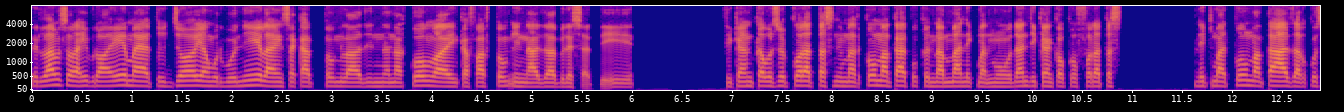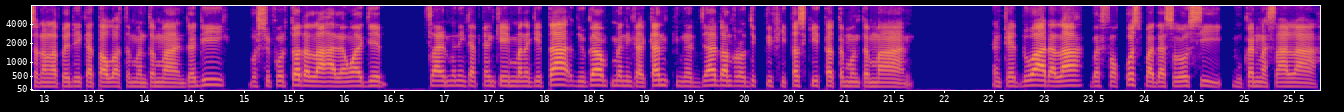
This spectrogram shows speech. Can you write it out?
di dalam surah Ibrahim ayat 7 yang berbunyi la in syakartum la azidannakum wa in kafartum in azabi lasyadid. Jika engkau bersyukur atas nikmatku maka aku akan tambah nikmatmu dan jika engkau kufur atas nikmatku maka azabku sangatlah pedih kata Allah teman-teman. Jadi bersyukur itu adalah hal yang wajib. Selain meningkatkan keimanan kita juga meningkatkan kinerja dan produktivitas kita teman-teman. Yang kedua adalah berfokus pada solusi, bukan masalah.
